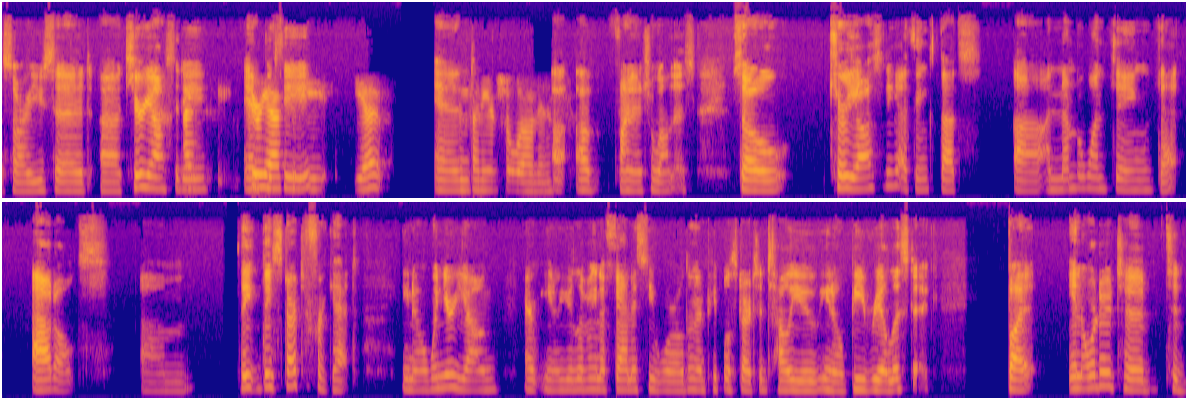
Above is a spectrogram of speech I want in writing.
sorry, you said uh, curiosity, curiosity, empathy, yep, and, financial wellness. Uh, of financial wellness. So, curiosity, I think that's uh, a number one thing that adults um, they they start to forget. You know, when you're young, er, you know, you're living in a fantasy world, and then people start to tell you, you know, be realistic. But in order to to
